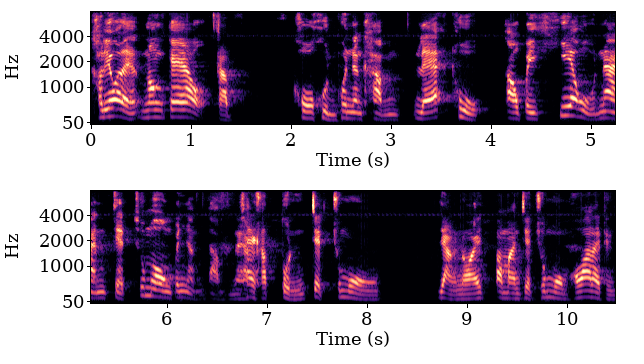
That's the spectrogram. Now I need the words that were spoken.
เขาเรียกว่าอะไรน่องแก้วกับโคขุนพลยังคำและถูกเอาไปเคี่ยวนานเจ็ดชั่วโมงเป็นอย่างต่ำนะคใช่รับครับตุ๋นเจ็ดชั่วโมง อย่างน้อยประมาณเจ็ดชั่วโมงเพราะว่าอะไรถึง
